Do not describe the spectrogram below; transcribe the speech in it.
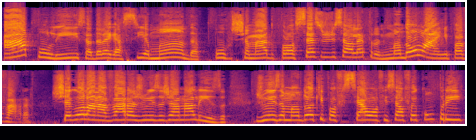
A polícia, a delegacia, manda por chamado processo judicial eletrônico, manda online para a vara. Chegou lá na vara, a juíza já analisa. A juíza mandou aqui para o oficial, o oficial foi cumprir.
